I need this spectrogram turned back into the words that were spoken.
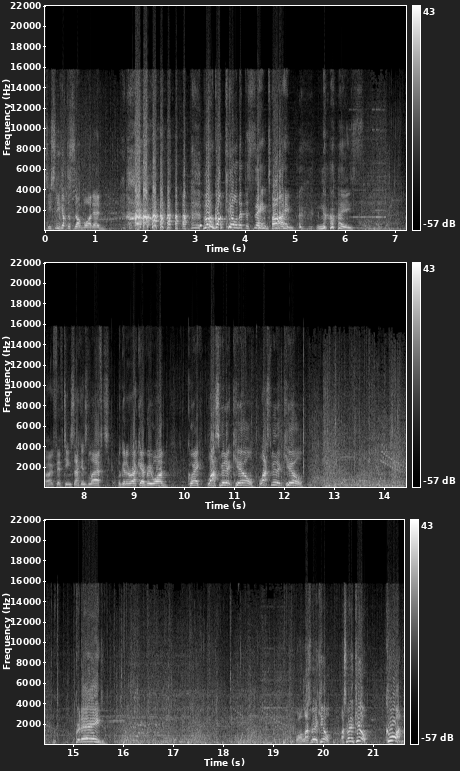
So you sneak up to someone and... Both got killed at the same time. nice. Alright, 15 seconds left. We're gonna wreck everyone. Quick, last minute kill. Last minute kill. Grenade! Well, last minute kill. Last minute kill. Come on.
